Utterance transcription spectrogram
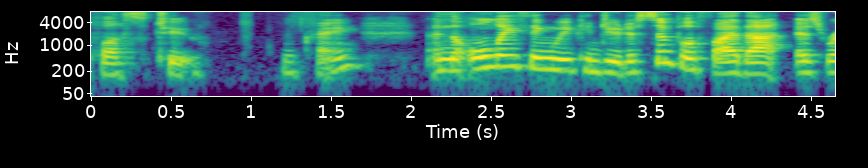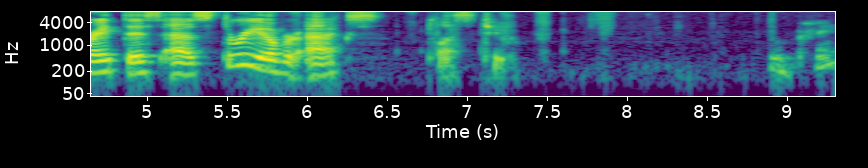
plus 2. Okay, and the only thing we can do to simplify that is write this as 3 over x plus 2. Okay.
